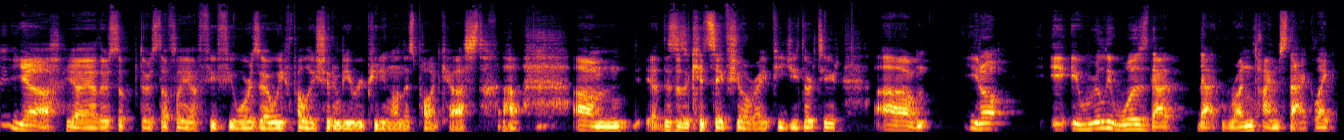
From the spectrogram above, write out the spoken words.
Yeah, yeah, yeah. There's a, there's definitely a few few words that we probably shouldn't be repeating on this podcast. um, yeah, this is a kid safe show, right? PG thirteen. Um, you know, it, it really was that that runtime stack. Like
